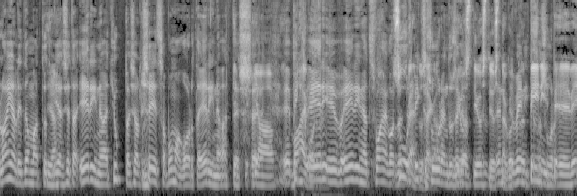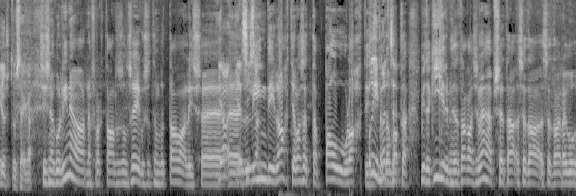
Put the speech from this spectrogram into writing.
laiali tõmmatud ja, ja seda erinevaid juppe sealt sees saab omakorda erinevates ja eh, eri, erinevates vahekordades pikka suurendusega. just, just, just nagu peenid venitusega. siis nagu lineaarne fraktaalsus on see, kus sa tõmbad tavalise ja, ja eh, lindi on... lahti ja lased ta pau lahti, siis ta tõmbab ta, mida kiiremini ta tagasi läheb, seda, seda, seda nagu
